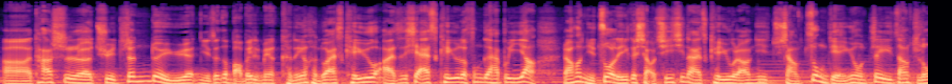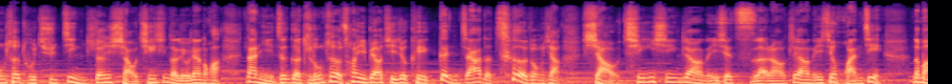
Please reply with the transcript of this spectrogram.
呃，它是去针对于你这个宝贝里面可能有很多 SKU 啊，这些 SKU 的风格还不一样，然后你做了一个小清新的 SKU，然后你想重点用这一张直通车图去竞争小清新的流量的话，那你这个直通车的创意标题就可以更。更加的侧重向小清新这样的一些词，然后这样的一些环境，那么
